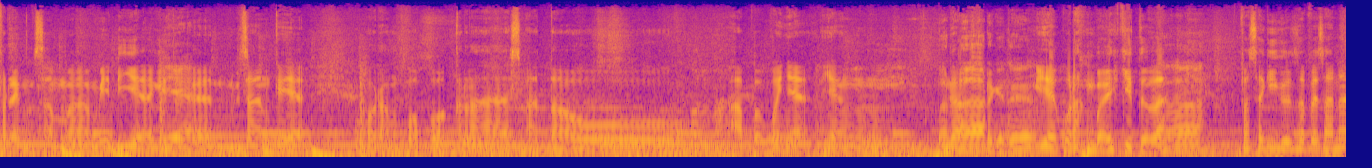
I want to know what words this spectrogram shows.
frame sama media gitu Iya. kan misalkan kayak orang Papua keras atau apa pokoknya yang Barbar gitu ya? iya kurang baik gitulah Ah. pas lagi gue sampai sana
